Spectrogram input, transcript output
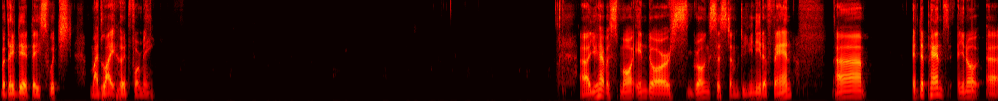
But they did. They switched my light hood for me. Uh, you have a small indoor growing system. Do you need a fan? Um, it depends. You know, uh,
